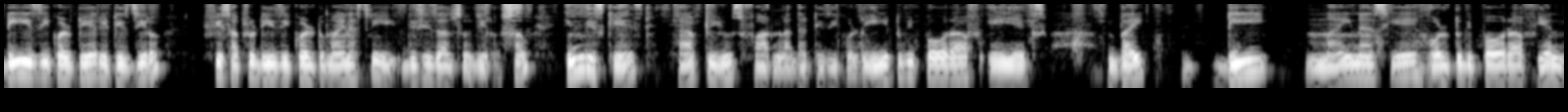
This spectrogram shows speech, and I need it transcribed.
d is equal to here, it is 0. If we substitute d is equal to minus 3, this is also 0. So, in this case, have to use formula that is equal to e to the power of ax by d minus a whole to the power of n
